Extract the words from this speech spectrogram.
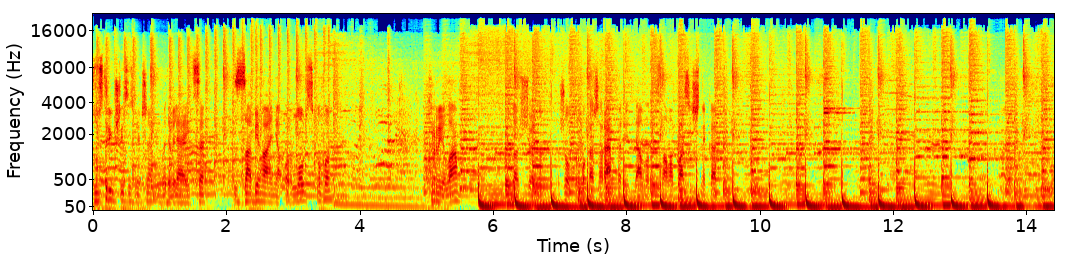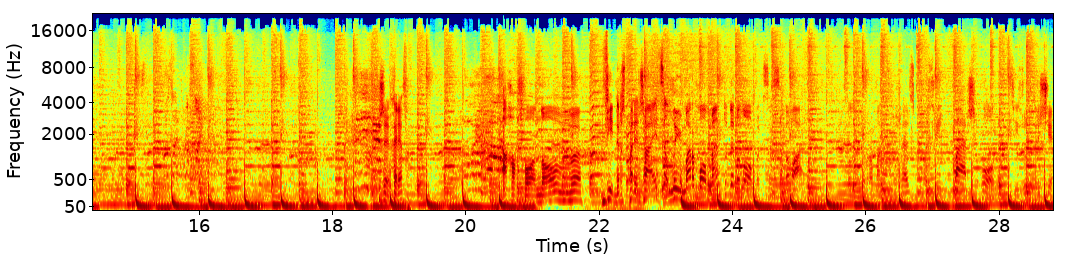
Зустрівшись із м'ячем, видивляється забігання Орловського. Крила. Жовту покаже рефері для Владислава Пасічника. Жихарєв. Агафонов. Він розпоряджається. Лимар. Моменту девелопекса. Забиває. Володимир Роман Крижевського свій перший гол у цій зустрічі.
